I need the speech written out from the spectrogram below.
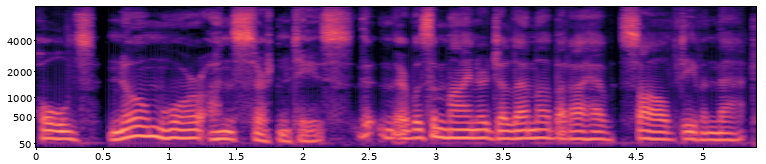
holds no more uncertainties. There was a minor dilemma, but I have solved even that.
